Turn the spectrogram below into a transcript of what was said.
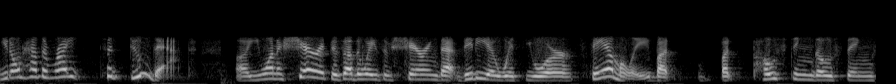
you don't have the right to do that. Uh, you want to share it. There's other ways of sharing that video with your family, but but posting those things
